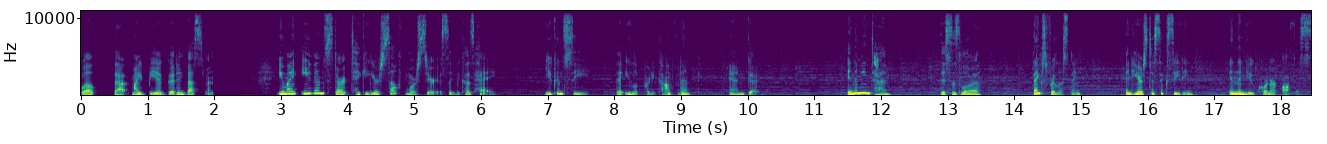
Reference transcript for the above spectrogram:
well, that might be a good investment. You might even start taking yourself more seriously because, hey, you can see that you look pretty confident and good. In the meantime, this is Laura. Thanks for listening, and here's to succeeding in the New Corner office.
